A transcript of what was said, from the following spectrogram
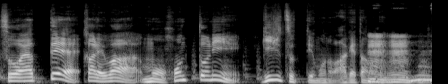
そうやって彼はもう本当に技術っていうものを上げたの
